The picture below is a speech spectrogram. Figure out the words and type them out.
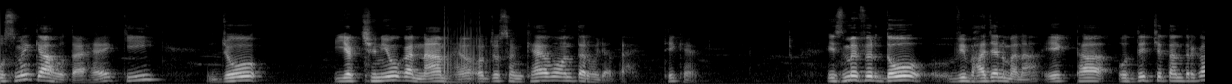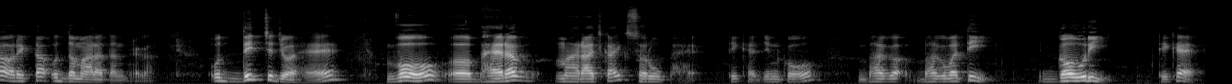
उसमें क्या होता है कि जो यक्षिणियों का नाम है और जो संख्या है वो अंतर हो जाता है, ठीक है? इसमें फिर दो विभाजन बना, एक था उद्दिच तंत्र का और एक था उद्दमारा तंत्र का। उद्दिच जो है, वो भैरव महाराज का एक स्वरूप है, ठीक है? जिनको भग, भगवती गौरी, ठीक है?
